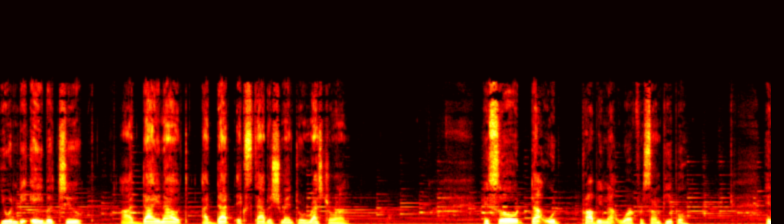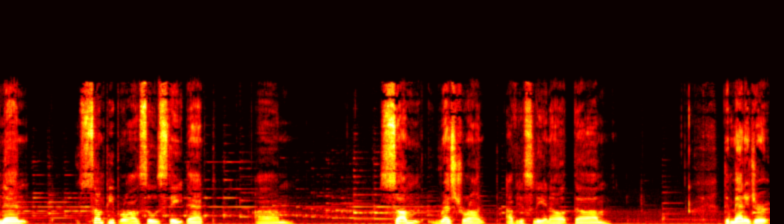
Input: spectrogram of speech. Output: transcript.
you wouldn't be able to uh, dine out at that establishment or restaurant. And so that would probably not work for some people. And then some people also state that um, some restaurant obviously you know the um, the manager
